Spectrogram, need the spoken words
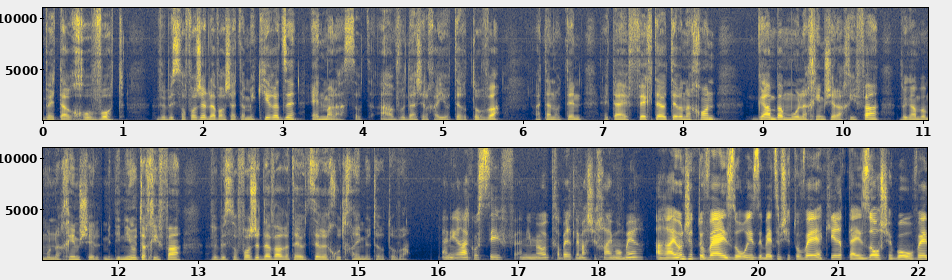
ואת הרחובות. ובסופו של דבר, כשאתה מכיר את זה, אין מה לעשות. העבודה שלך היא יותר טובה. אתה נותן את האפקט היותר נכון, גם במונחים של אכיפה וגם במונחים של מדיניות אכיפה, ובסופו של דבר אתה יוצר איכות חיים יותר טובה. אני רק אוסיף, אני מאוד מתחברת למה שחיים אומר. הרעיון של תובע אזורי זה בעצם שתובע יכיר את האזור שבו הוא עובד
